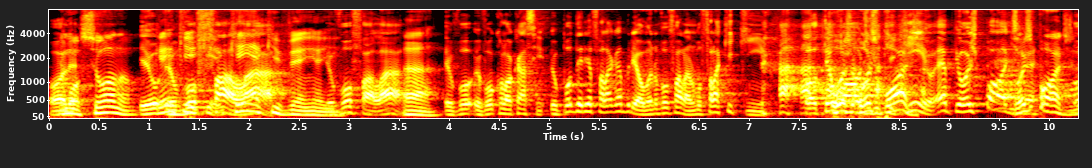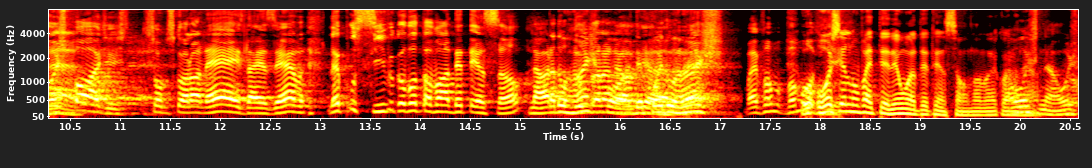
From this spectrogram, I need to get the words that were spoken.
Olha, Emocionam. Eu, quem, eu vou quem, falar. Quem é que vem aí? Eu vou falar. Ah. Eu, vou, eu vou colocar assim. Eu poderia falar Gabriel, mas não vou falar. Não vou falar Quiquinho. Tem um hoje, hoje pode. Quiquinho. É porque hoje pode. Hoje né? pode. Hoje né? pode. Somos coronéis da reserva. Não é possível que eu vou tomar uma detenção. Na hora do rancho, pô, depois do né? Mas vamos, vamos Hoje ele não vai ter nenhuma detenção, não, não é, Coronel? Hoje não. Hoje,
